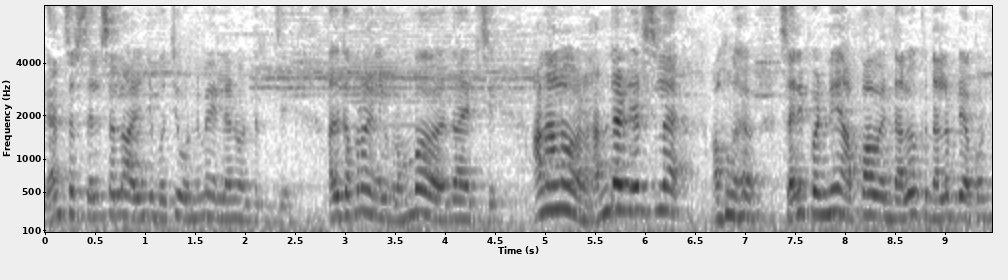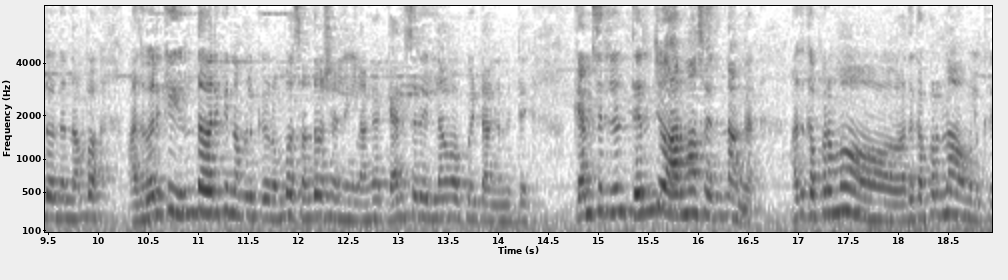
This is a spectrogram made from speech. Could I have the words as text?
கேன்சர் செல்ஸ் எல்லாம் அழிஞ்சு போச்சு ஒன்றுமே இல்லைன்னு வந்துருச்சு. அதுக்கப்புறம் எங்களுக்கு ரொம்ப இதாகிடுச்சு ஆனாலும் ஹண்ட்ரட் இயர்ஸில் அவங்க சரி பண்ணி அப்பாவை இந்த அளவுக்கு நல்லபடியாக கொண்டு வந்து நம்ம அது வரைக்கும் இருந்த வரைக்கும் நம்மளுக்கு ரொம்ப சந்தோஷம் இல்லைங்களாங்க கேன்சர் இல்லாமல் போயிட்டாங்கன்னுட்டு. கேன்சர் இல்லைன்னு தெரிஞ்சு ஆறு மாதம் இருந்தாங்க. அதுக்கப்புறமும் அதுக்கப்புறம் தான் அவங்களுக்கு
